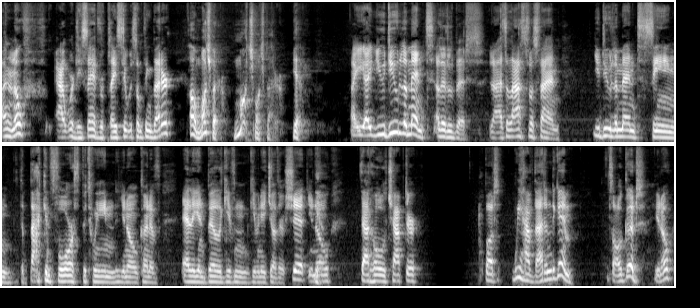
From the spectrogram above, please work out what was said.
I don't know. Outwardly said, replaced it with something better. Oh, much better. Much, much better. Yeah. I, I, you do lament a little bit as a Last of Us fan. You do lament seeing the back and forth between you know, kind of Ellie and Bill giving giving each other shit. You know, that whole chapter. But we have that in the game. It's all good. You know,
